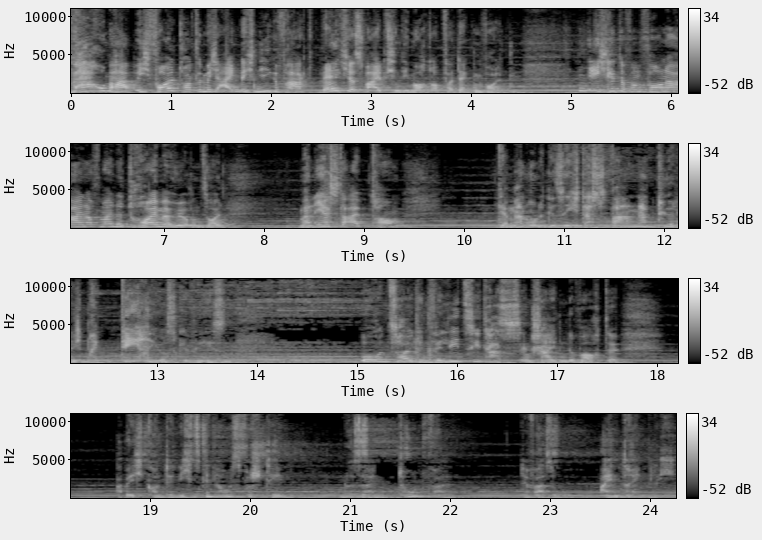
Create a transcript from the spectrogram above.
Warum habe ich Volltrottel mich eigentlich nie gefragt, welches Weibchen die Mordopfer decken wollten? Ich hätte von vornherein auf meine Träume hören sollen. Mein erster Albtraum, der Mann ohne Gesicht, das war natürlich Präterius gewesen. Ohrenzeugin Felicitas entscheidende Worte. Aber ich konnte nichts Genaues verstehen. Nur sein Tonfall, der war so eindringlich,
